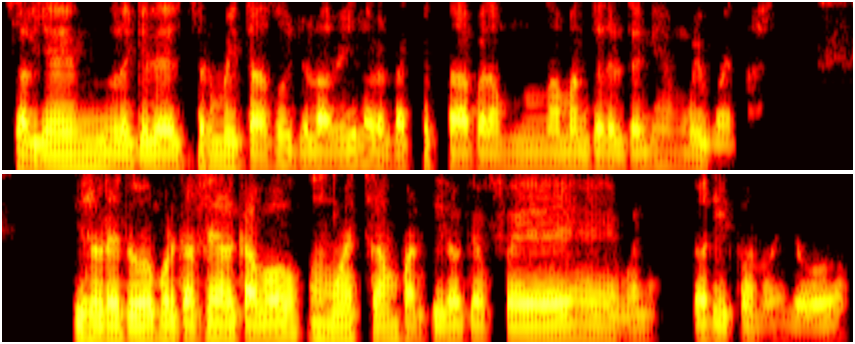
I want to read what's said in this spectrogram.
Si alguien le quiere echar un vistazo, yo la vi, la verdad es que está para un amante del tenis es muy buena y sobre todo porque al fin y al cabo muestra un partido que fue, bueno, histórico, ¿no? Yo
